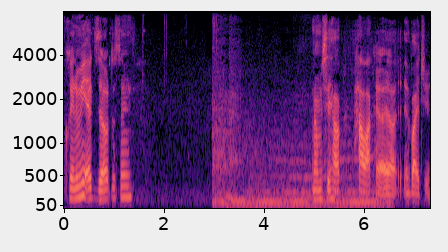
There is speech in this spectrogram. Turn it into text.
Okay, let me exit out this thing. Let me see how how I can uh, invite you.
